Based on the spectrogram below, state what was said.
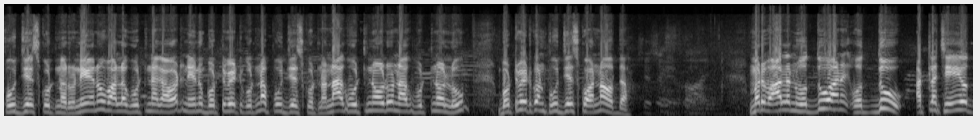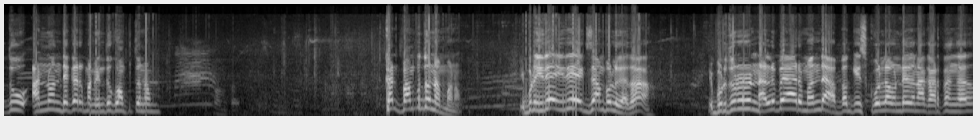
పూజ చేసుకుంటున్నారు. నేను వాళ్ళకు పుట్టిన కాబట్టి నేను బొట్టు పెట్టుకుంటున్నా పూజ చేసుకుంటున్నా. నాకు పుట్టినోడు నాకు పుట్టినోళ్ళు బొట్టు పెట్టుకొని పూజ చేసుకోవన్నా వద్దా? మరి వాళ్ళని వద్దు అని వద్దు అట్లా చేయొద్దు అన్నోని దగ్గరకు మనం ఎందుకు పంపుతున్నాం? కానీ పంపుతున్నాం మనం. ఇప్పుడు ఇదే ఇదే ఎగ్జాంపుల్ కదా. ఇప్పుడు చూడు నలభై ఆరు మంది అబ్బాయికి స్కూల్లో ఉండేది నాకు అర్థం కాదు.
